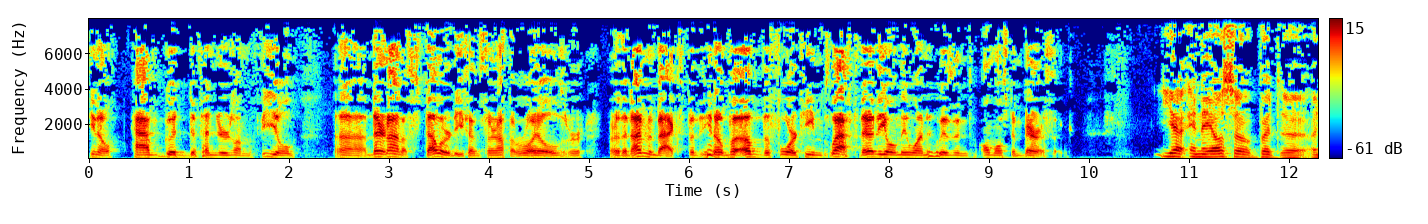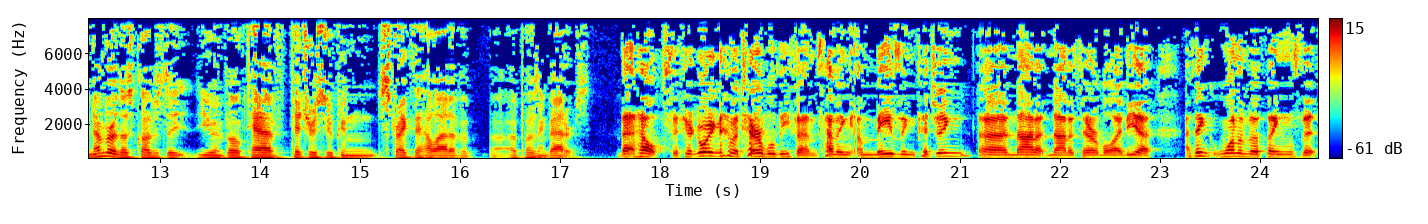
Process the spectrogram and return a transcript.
you know, have good defenders on the field. Uh, they're not a stellar defense. They're not the Royals or, or the Diamondbacks, but, you know, but of the four teams left, they're the only one who isn't almost embarrassing. Yeah, and they also, but uh, a number of those clubs that you invoked have pitchers who can strike the hell out of uh, opposing batters that helps. If you're going to have a terrible defense, having amazing pitching, uh, not a, not a terrible idea. I think one of the things that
